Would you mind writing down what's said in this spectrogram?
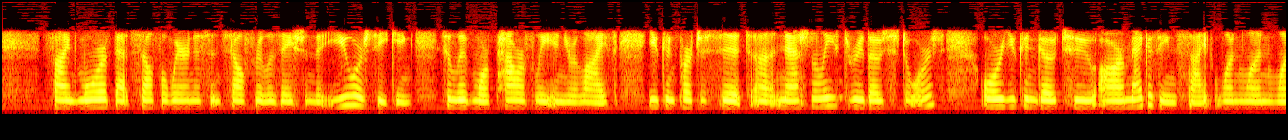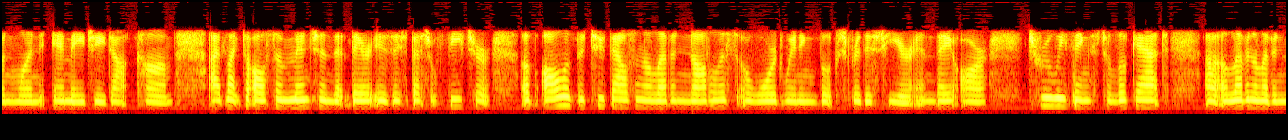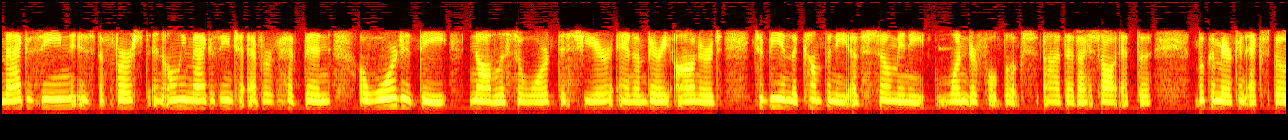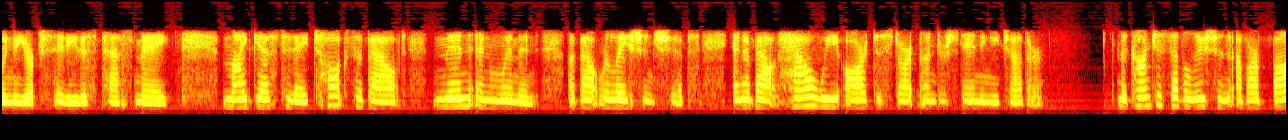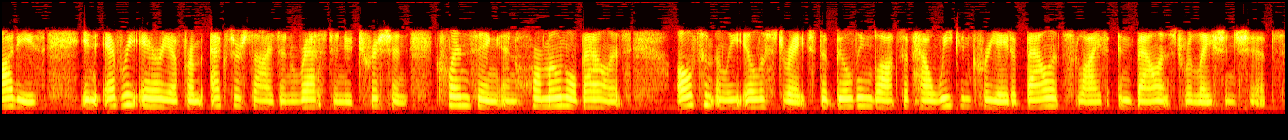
find more of that self awareness and self realization that you are seeking to live more powerfully in your life. You can purchase it uh, nationally through those stores, or you can go to our magazine site, 1111mag.com. I'd like to also mention that there is a special feature of all of the 2011 Nautilus Award winning books for this year, and they are truly things to look at. Uh, 1111 Magazine is the first and only magazine to ever have been awarded the Nautilus Award this year, and I'm very honored to be in the company of so many wonderful books uh, that I saw at the Book American Expo in New York City this past May. My guest today talks about men and women, about relationships, and about how we are to start understanding each other the conscious evolution of our bodies in every area from exercise and rest and nutrition, cleansing and hormonal balance ultimately illustrates the building blocks of how we can create a balanced life and balanced relationships.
